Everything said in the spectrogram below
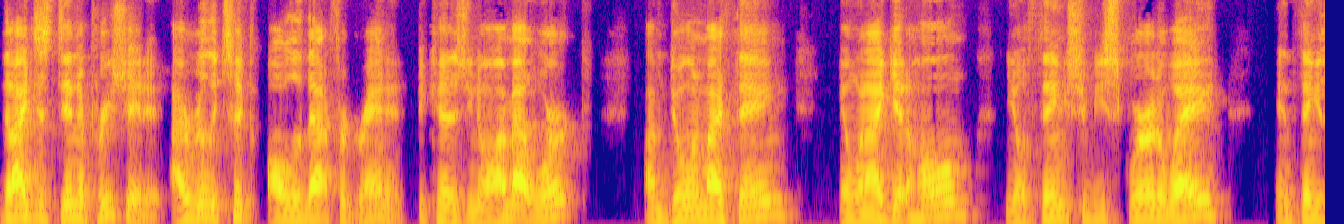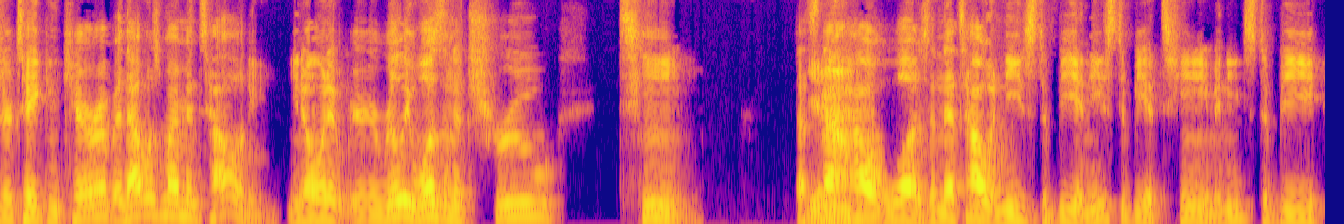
that I just didn't appreciate it. I really took all of that for granted because you know, I'm at work, I'm doing my thing, and when I get home, you know, things should be squared away and things are taken care of, and that was my mentality, you know, and it, it really wasn't a true team. That's yeah. not how it was, and that's how it needs to be. It needs to be a team. It needs to be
